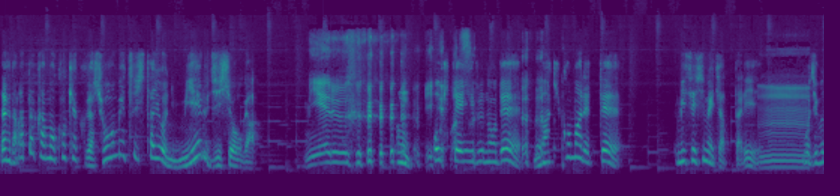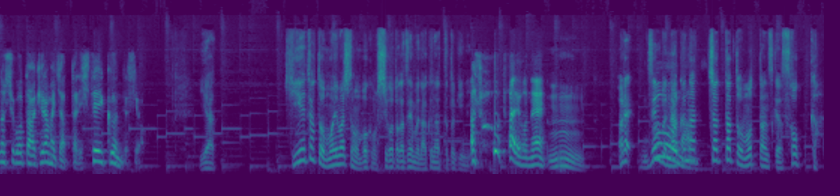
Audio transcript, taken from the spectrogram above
だけどあたかも顧客が消滅したように見える事象が、見える。うん 起きているので巻き込まれて店閉めちゃったり、もう自分の仕事諦めちゃったりしていくんですよ。いや消えたと思いましたもん僕も仕事が全部なくなった時に。あそうだよね。うん。あれ全部なくなっちゃったと思ったんですけどそっか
